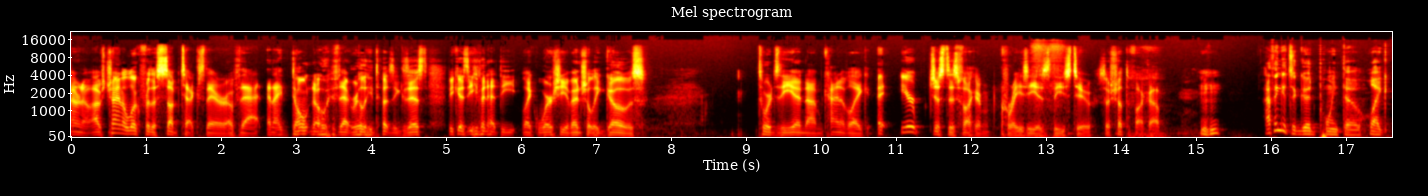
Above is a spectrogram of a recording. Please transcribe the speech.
I don't know. I was trying to look for the subtext there of that, and I don't know if that really does exist because even at the like where she eventually goes towards the end, I'm kind of like, "Eh, you're just as fucking crazy as these two. So shut the fuck up. I think it's a good point though. Like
